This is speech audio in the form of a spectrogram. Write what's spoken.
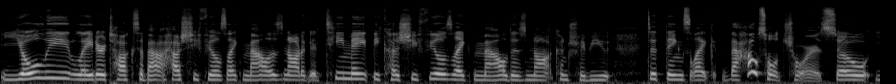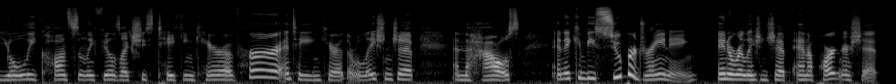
Yoly later talks about how she feels like Mal is not a good teammate because she feels like Mal does not contribute to things like the household chores. So Yoly constantly feels like she's taking care of her and taking care of the relationship and the house. And it can be super draining in a relationship and a partnership.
